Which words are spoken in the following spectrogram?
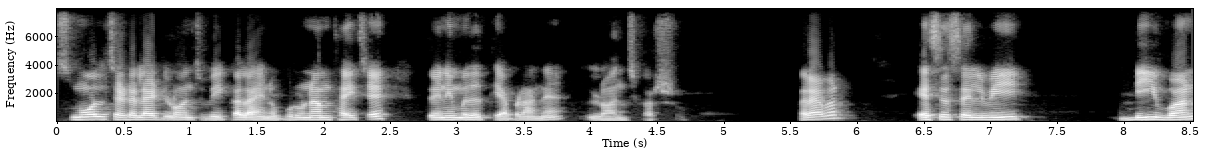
small satellite launch vehicle આ એનું પૂરું નામ થાય છે, તો એની મદદથી આપણે આને લોન્ચ કરશું. બરાબર? એસએસએલવી ડી વન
